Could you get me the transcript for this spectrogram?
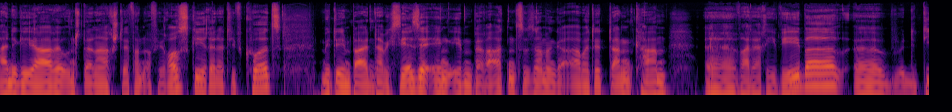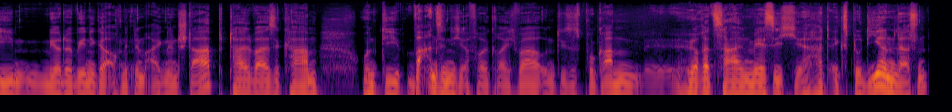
einige Jahre und danach Stefan Ofirowski, relativ kurz. Mit den beiden habe ich sehr, sehr eng eben beratend zusammengearbeitet. Dann kam äh, Valerie Weber, äh, die mehr oder weniger auch mit einem eigenen Stab teilweise kam und die wahnsinnig erfolgreich war und dieses Programm äh, hörerzahlenmäßig äh, hat explodieren lassen,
